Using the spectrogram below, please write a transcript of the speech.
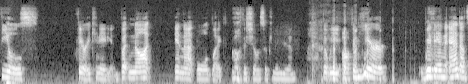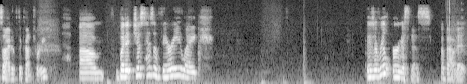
feels very Canadian, but not in that old like, oh, this show is so Canadian that we often hear within and outside of the country. Um, but it just has a very like there's a real earnestness about it.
